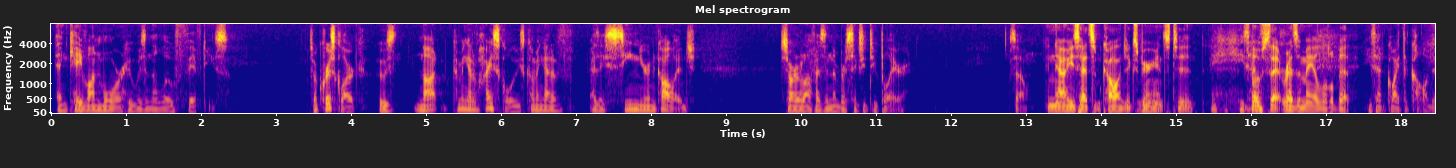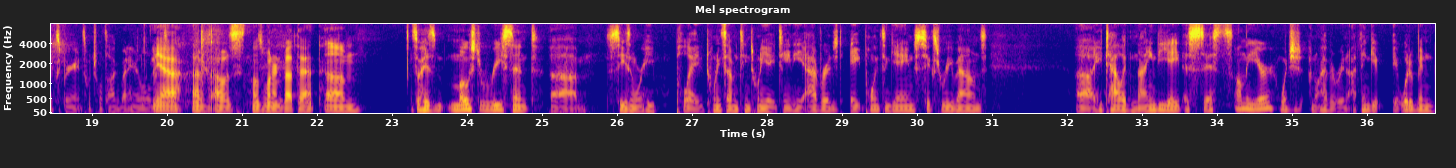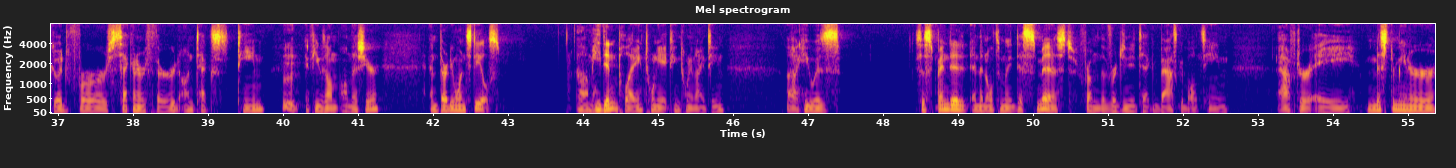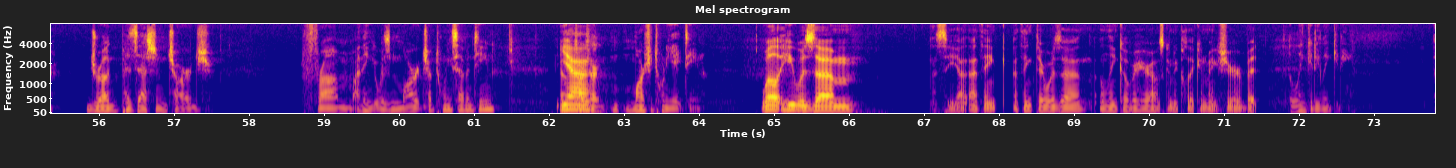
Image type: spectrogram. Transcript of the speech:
and Khavon Moore, who was in the low 50s. So Chris Clarke, who's not coming out of high school, he's coming out of as a senior in college, started off as a number 62 player. So And now he's had some college experience to he- he's had, boast that resume a little bit. he's had quite the college experience, which we'll talk about here in a little bit. Yeah. I've, I was I was wondering about that. Um, so his most recent um, season where he played, 2017 2018, he averaged eight points a game, six rebounds. Uh, he tallied 98 assists on the year, which I don't have it written. I think it, it would have been good for second or third on Tech's team if he was on, on this year, and 31 steals. Um, he didn't play 2018 2019. Uh, he was suspended and then ultimately dismissed from the Virginia Tech basketball team after a misdemeanor drug possession charge from I think it was March of 2017. No, Yeah. sorry, sorry, March of 2018. Well, he was. Um, let's see. I, I think I think there was a, a link over here. I was going to click and make sure, but A linkety linkety.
